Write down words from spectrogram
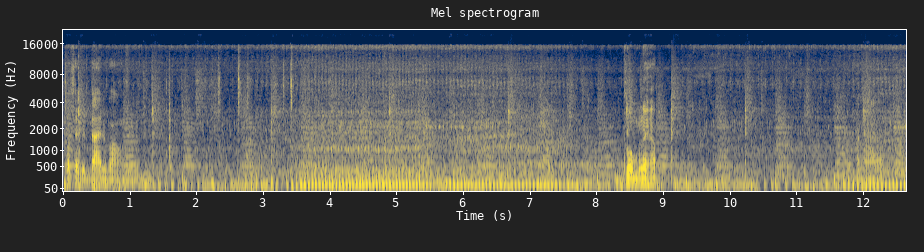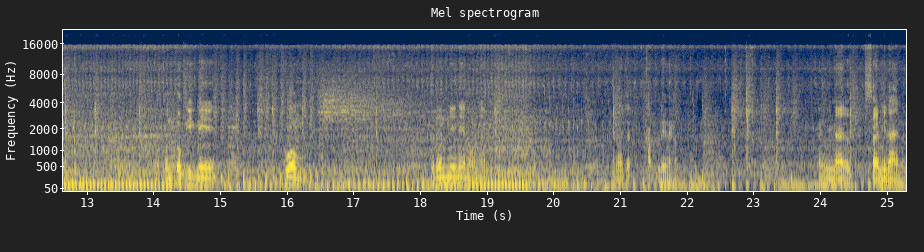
พอใส่บิดได้หรือเปล่าท่วมเลยครับ ฝนตกอีกนี่ท่วม ถนนนี่แน่นอนครับ เราจะขับเลยนะครับ อันนี้น่าจะใส่ไม่ได้นะ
